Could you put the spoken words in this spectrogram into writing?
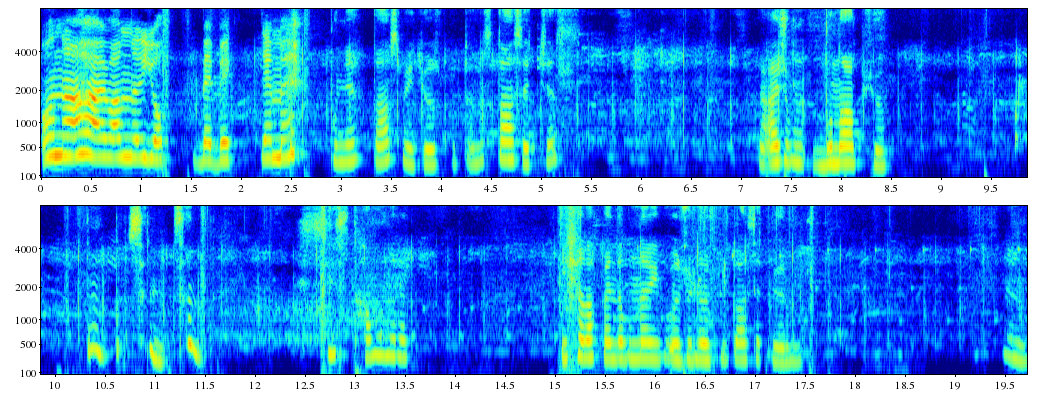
Ona hayvanları yok bebek deme. Bu ne? Dans mı ediyoruz burada? Nasıl dans edeceğiz? Ya ayrıca bu, bu ne yapıyor? Sen, sen, siz tam olarak İnşallah ben de bunlar gibi özürlü özürlü dans etmiyorum. Hmm.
